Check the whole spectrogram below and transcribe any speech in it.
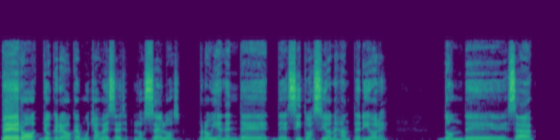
Pero yo creo que muchas veces los celos provienen de, de situaciones anteriores donde, o sea,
